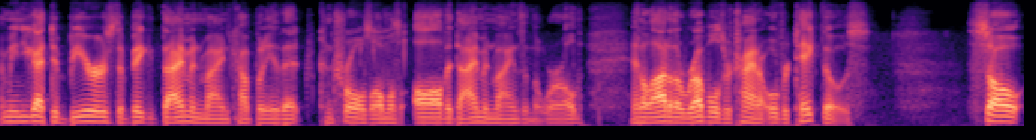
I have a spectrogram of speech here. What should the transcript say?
I mean, you got De Beers, the big diamond mine company that controls almost all the diamond mines in the world, and a lot of the rebels are trying to overtake those. So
